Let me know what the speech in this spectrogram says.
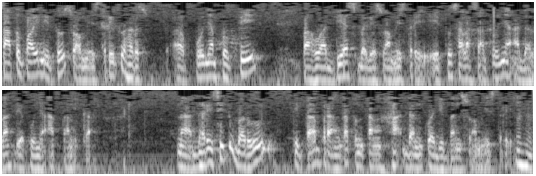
satu poin itu suami istri itu harus uh, punya bukti bahwa dia sebagai suami istri itu salah satunya adalah dia punya akta nikah. Nah dari situ baru kita berangkat tentang hak dan kewajiban suami istri. Uh mhm. -huh.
